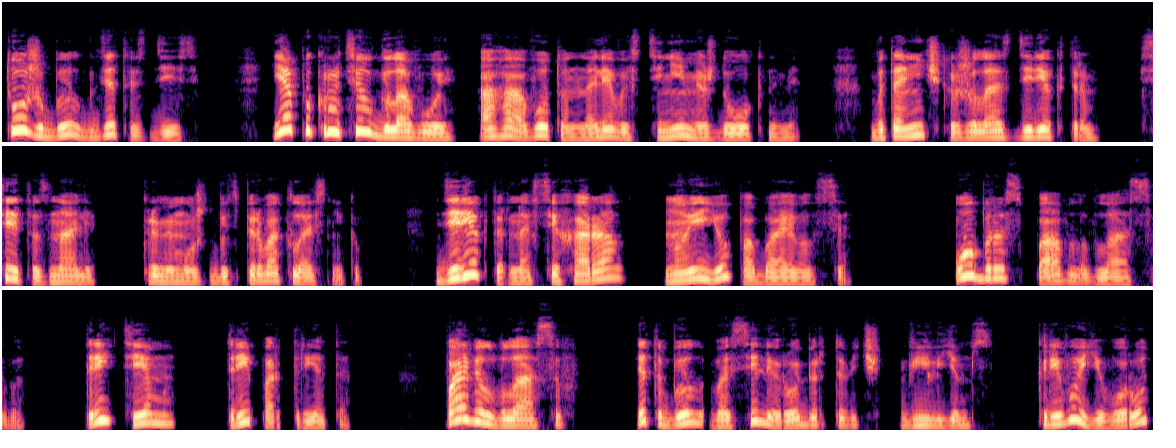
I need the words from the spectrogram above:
тоже был где-то здесь. Я покрутил головой. Ага, вот он, на левой стене между окнами. Ботаничка жила с директором. Все это знали, кроме, может быть, первоклассников. Директор на всех орал, но ее побаивался. Образ Павла Власова. Три темы, три портрета. Павел Власов — это был Василий Робертович Вильямс. Кривой его рот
